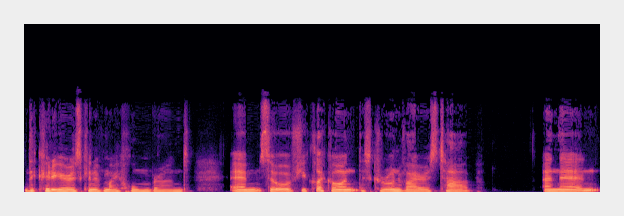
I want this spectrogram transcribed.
the Courier is kind of my home brand. Um, so if you click on this coronavirus tab, and then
